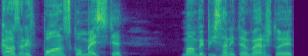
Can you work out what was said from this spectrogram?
kázali v pohanskom meste. Mám vypísaný ten verš, to je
